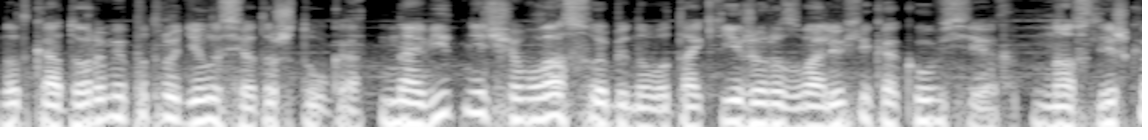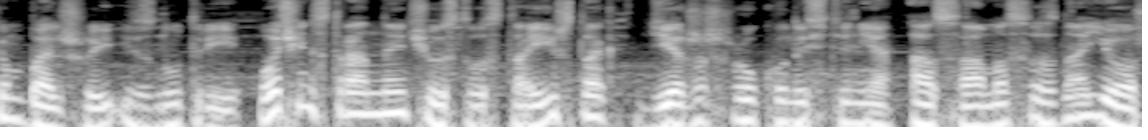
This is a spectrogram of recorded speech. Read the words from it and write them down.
над которыми потрудилась эта штука. На вид ничего особенного, такие же развалюхи, как и у всех, но слишком большие изнутри. Очень странное чувство, стоишь так, держишь руку на стене, а сам осознаешь,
